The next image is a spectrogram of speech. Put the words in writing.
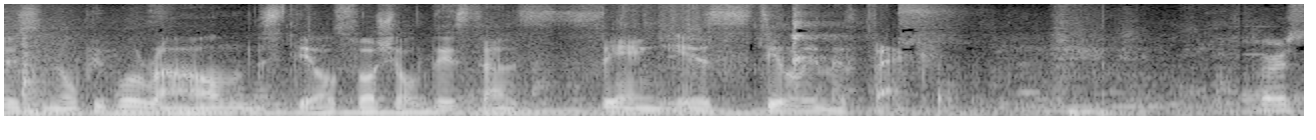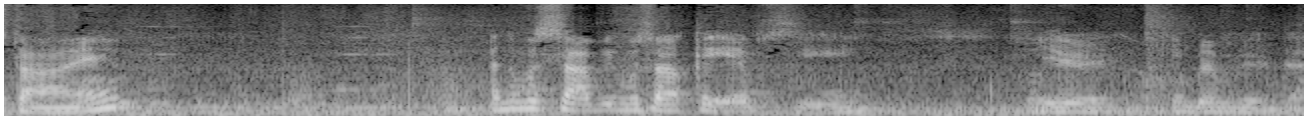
There's no people around, still social distancing is still in effect. First time? Ano masabi mo sa KFC? Here in Bermuda.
